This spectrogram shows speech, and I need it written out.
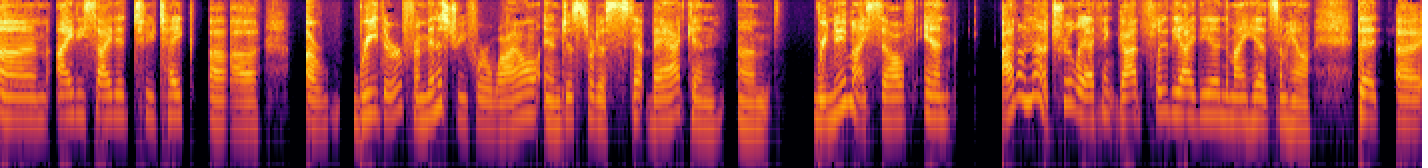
um, i decided to take a, a breather from ministry for a while and just sort of step back and um, renew myself. And I don't know. Truly, I think God flew the idea into my head somehow that, uh,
